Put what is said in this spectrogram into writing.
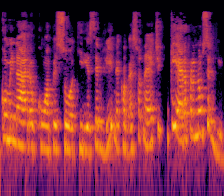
combinaram com a pessoa que iria servir, né, com a garçonete, que era para não servir.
